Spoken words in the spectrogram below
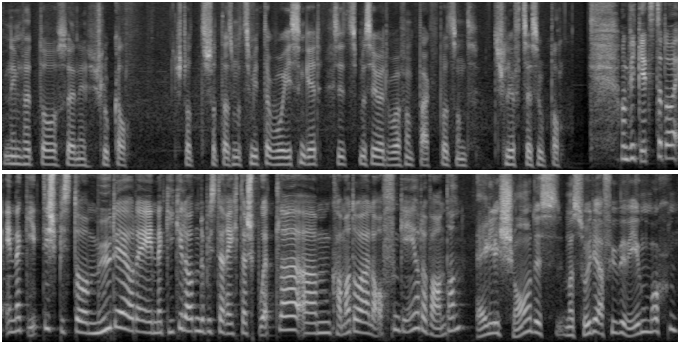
nimmt halt da so eine Schluckerl. Statt, statt dass man zum Mittag wo essen geht, sitzt man sich halt wo auf dem Parkplatz und schlürft sein Super. Und wie geht's dir da energetisch? Bist du müde oder energiegeladen? Du bist ja recht ein Sportler. Ähm, kann man da auch laufen gehen oder wandern? Eigentlich schon. Das, man sollte auch viel Bewegung machen,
